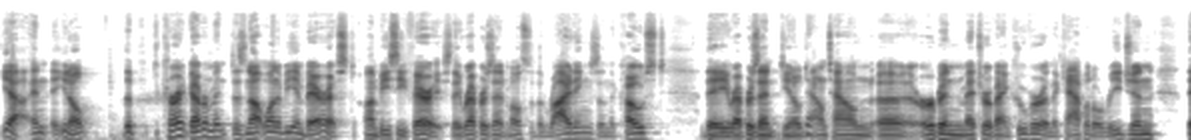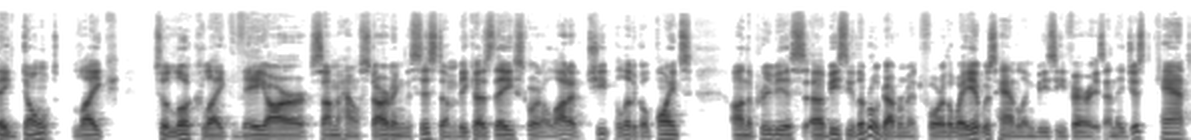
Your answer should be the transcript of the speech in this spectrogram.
Yeah, and you know the, the current government does not want to be embarrassed on BC ferries. They represent most of the ridings on the coast. They represent, you know, downtown uh, urban Metro Vancouver and the capital region. They don't like to look like they are somehow starving the system because they scored a lot of cheap political points on the previous uh, BC Liberal government for the way it was handling BC ferries. And they just can't,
